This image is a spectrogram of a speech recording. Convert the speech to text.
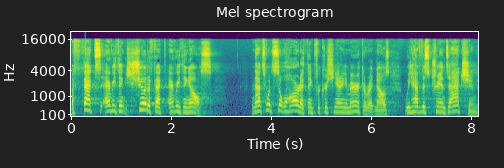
affects everything, should affect everything else. And that's what's so hard, I think, for Christianity America right now is we have this transaction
